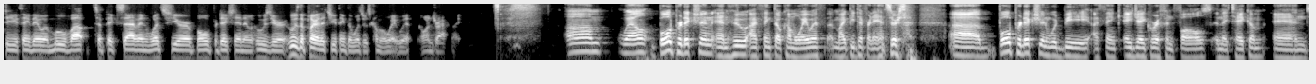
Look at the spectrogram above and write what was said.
do you think they would move up to pick seven? What's your bold prediction, and who's your who's the player that you think the Wizards come away with on draft night? Um. Well, bold prediction and who I think they'll come away with might be different answers. Uh, bold prediction would be I think AJ Griffin falls and they take him, and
